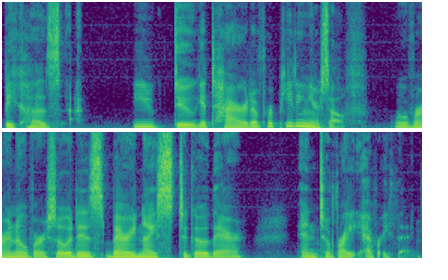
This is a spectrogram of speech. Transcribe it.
because you do get tired of repeating yourself over and over. So it is very nice to go there and to write everything.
